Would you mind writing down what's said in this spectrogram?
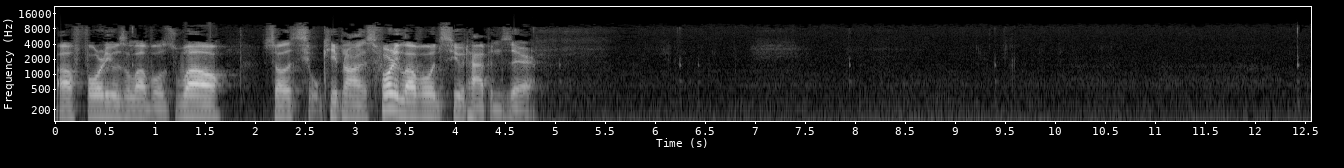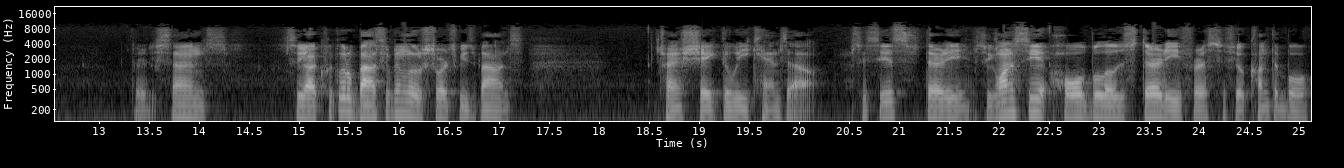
uh, 40 was a level as well. So let's keep it on this 40 level and see what happens there. Thirty cents. So you got a quick little bounce, keeping a little short squeeze bounce. Trying to shake the weak hands out. So you see it's 30. So you want to see it hold below this 30 for us to feel comfortable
